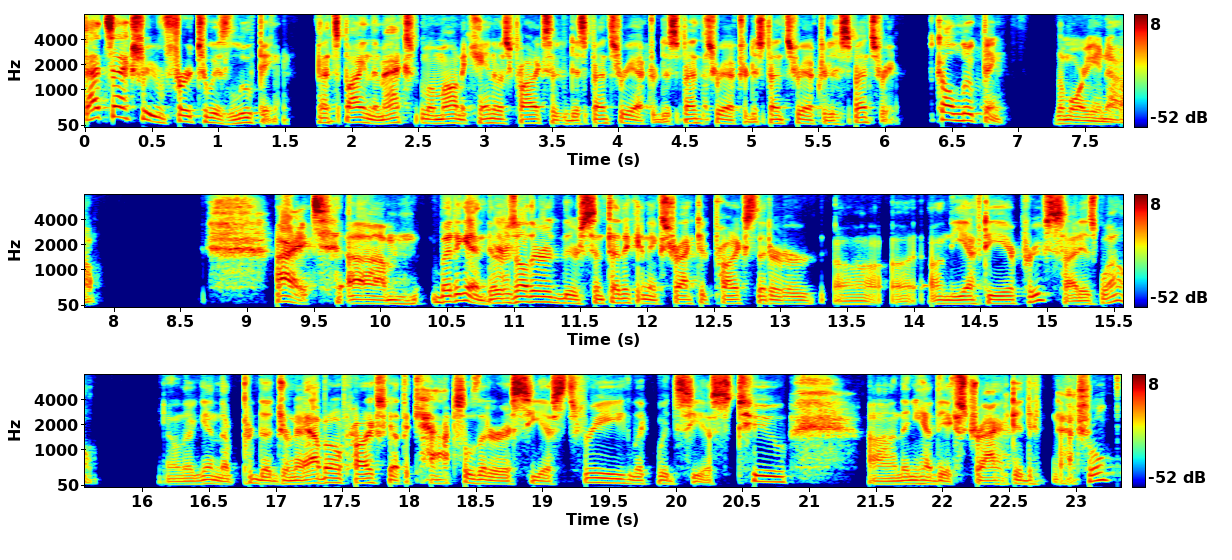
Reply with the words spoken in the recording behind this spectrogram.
That's actually referred to as looping. That's buying the maximum amount of cannabis products at a dispensary after dispensary after dispensary after dispensary. It's called looping. The more you know. All right, um, but again, there's other there's synthetic and extracted products that are uh, uh, on the FDA approved side as well. You know, again, the the dronabinol products, you got the capsules that are a CS3, liquid CS2, uh, and then you have the extracted natural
